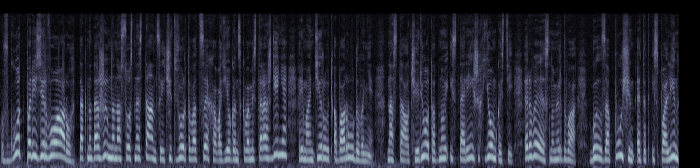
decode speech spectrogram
В год по резервуару. Так на дожимно-насосной станции четвертого цеха Ватьоганского месторождения ремонтируют оборудование. Настал черед одной из старейших емкостей – РВС номер два. Был запущен этот исполин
